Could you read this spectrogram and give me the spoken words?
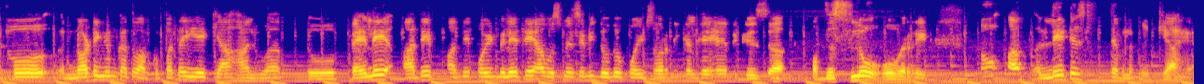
तो नॉटिंगम का तो आपको पता ही है क्या हाल हुआ। तो पहले आधे आधे पॉइंट मिले थे अब उसमें से भी दो दो पॉइंट्स और निकल गए हैं because of the slow over rate तो अब लेटेस्ट डेवलपमेंट क्या है?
